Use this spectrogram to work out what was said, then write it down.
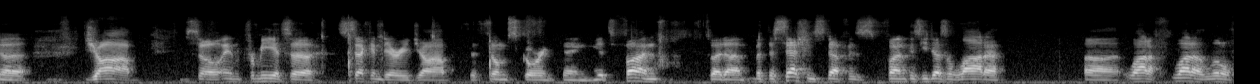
uh, job. So, and for me, it's a secondary job, the film scoring thing. It's fun, but uh, but the session stuff is fun because he does a lot of a lot of lot of little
